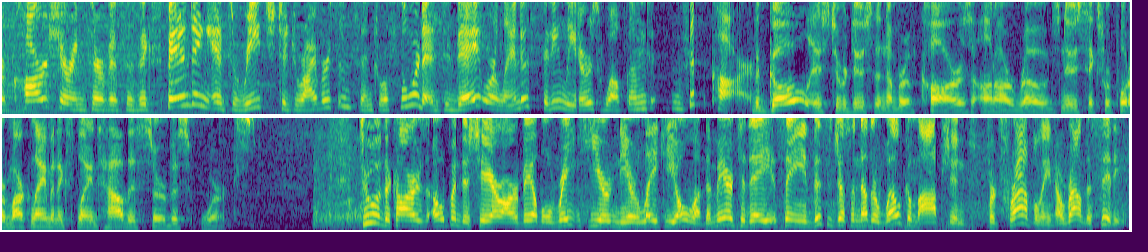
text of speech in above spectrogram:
A car sharing service is expanding its reach to drivers in Central Florida. Today, Orlando city leaders welcomed Zipcar. The goal is to reduce the number of cars on our roads. News 6 reporter Mark Lehman explains how this service works. Two of the cars open to share are available right here near Lake Eola. The mayor today saying this is just another welcome option for traveling around the city.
